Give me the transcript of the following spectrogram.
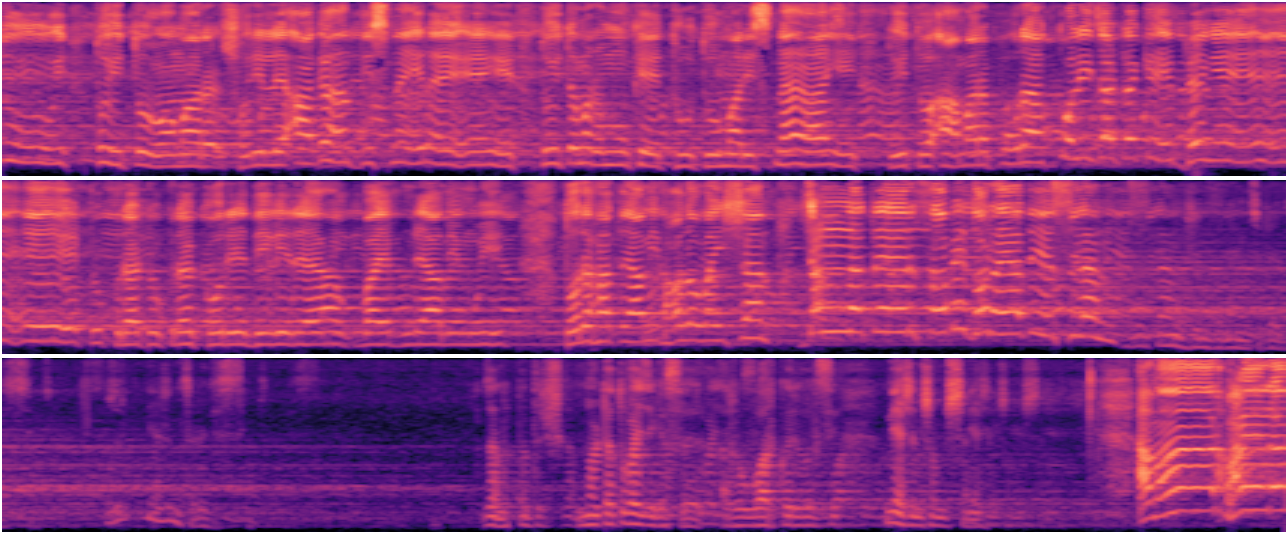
তুই? তুই তো আমার শরীরে আঘাত দিস নাই রে। তুই তোমার মুখে থু তু মারিস নাই। তুই তো আমার পুরা কলিজাটাকে ভেঙে টুকরা টুকরা করে দিলি রে আব্বা ইবনে আবি মুহিত তোর হাতে আমি ভালোবাসা জান্নাতের চাবি ধরাইয়া দিয়েছিলাম। তো আমার ভাইয়েরা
